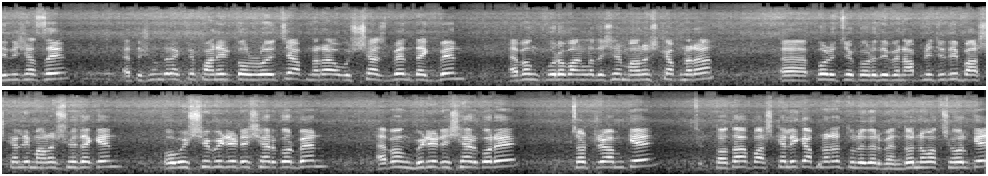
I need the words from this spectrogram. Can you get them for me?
জিনিস আছে, এত সুন্দর একটা পানির কল রয়েছে, আপনারা অবশ্যই আসবেন, দেখবেন এবং পুরো বাংলাদেশের মানুষকে আপনারা পরিচয় করে দিবেন। আপনি যদি বাঁশখালী মানুষ হয়ে থাকেন, অবশ্যই ভিডিওটি শেয়ার করবেন এবং ভিডিওটি শেয়ার করে চট্টগ্রামকে তথা বাঁশখালীকে আপনারা তুলে ধরবেন। ধন্যবাদ সকলকে।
